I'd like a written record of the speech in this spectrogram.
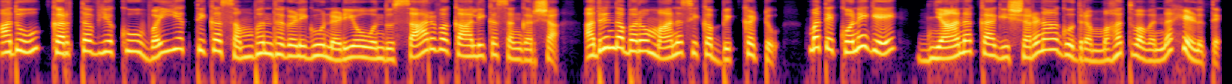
ಅದು ಕರ್ತವ್ಯಕ್ಕೂ ವೈಯಕ್ತಿಕ ಸಂಬಂಧಗಳಿಗೂ ನಡೆಯೋ ಒಂದು ಸಾರ್ವಕಾಲಿಕ ಸಂಘರ್ಷ. ಅದರಿಂದ ಬರೋ ಮಾನಸಿಕ ಬಿಕ್ಕಟ್ಟು. ಮತ್ತೆ ಕೊನೆಗೆ ಜ್ಞಾನಕ್ಕಾಗಿ ಶರಣಾಗೋದ್ರ ಮಹತ್ವವನ್ನ ಹೇಳುತ್ತೆ.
